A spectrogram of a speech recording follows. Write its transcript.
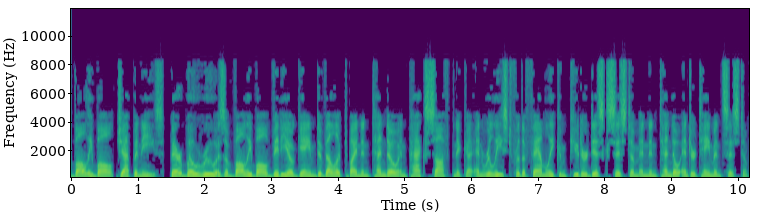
Volleyball Japanese, Ru is a volleyball video game developed by Nintendo and Pax Softnica and released for the Family Computer Disk System and Nintendo Entertainment System.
